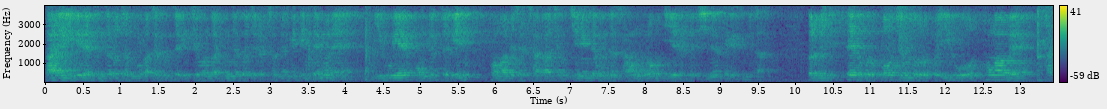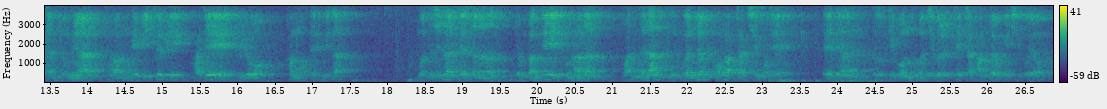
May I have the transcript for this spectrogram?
다행히 이랬던 대로 정부가 적극적인 지원과 협력 의지를 전명했기 때문에 이후에 본격적인 통합의 절차가 지금 진행되고 있는 상황으로 이해를 해주시면 되겠습니다. 그러면 이때도 그렇고 지금도 그렇고 이후 통합의 가장 중요한 중앙 대비 협의 과제의 주요 항목들입니다. 먼저 지사님께서는 연방제에 준하는 완전한 분권형 통합자치 모델에 대한 그 기본 원칙을 재차 강조하고 계시고요.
